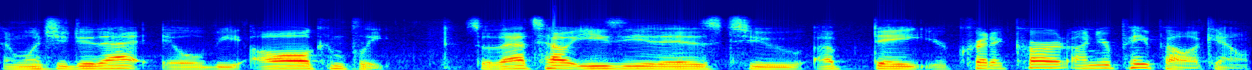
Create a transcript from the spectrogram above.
And once you do that, it will be all complete. So that's how easy it is to update your credit card on your PayPal account.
